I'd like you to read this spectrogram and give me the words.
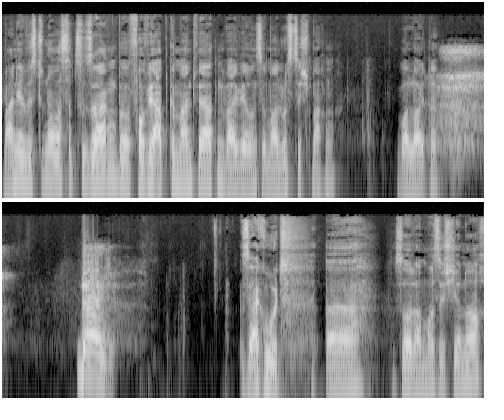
Manja, willst du noch was dazu sagen, bevor wir abgemahnt werden, weil wir uns immer lustig machen über Leute? Nein. Sehr gut. Äh, so, dann muss ich hier noch.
